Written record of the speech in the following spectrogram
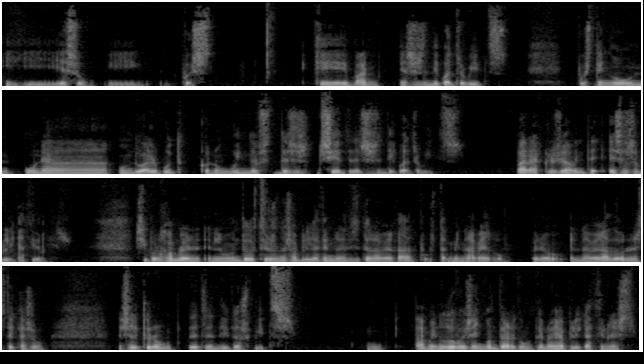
y eso, y pues que van en 64 bits, pues tengo un, una, un dual boot con un Windows 7 de 64 bits para exclusivamente esas aplicaciones. Si por ejemplo en, el momento que estoy usando esa aplicación necesito navegar, pues también navego. Pero el navegador en este caso es el Chrome de 32 bits. A menudo vais a encontrar con que no hay aplicaciones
